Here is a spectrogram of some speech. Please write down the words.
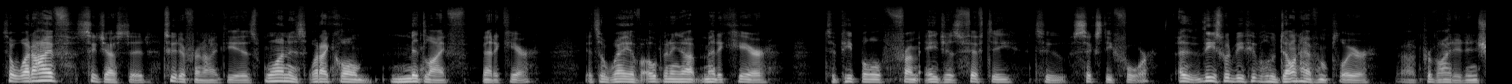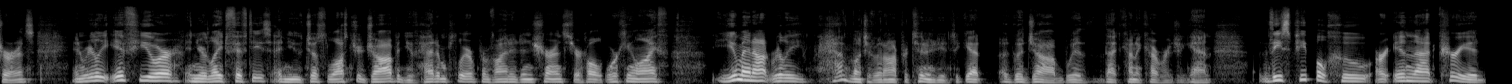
so what I've suggested, two different ideas. One is what I call midlife Medicare. It's a way of opening up Medicare to people from ages 50 to 64. Uh, these would be people who don't have employer uh, provided insurance. And really, if you're in your late 50s and you've just lost your job and you've had employer provided insurance your whole working life, you may not really have much of an opportunity to get a good job with that kind of coverage again. These people who are in that period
